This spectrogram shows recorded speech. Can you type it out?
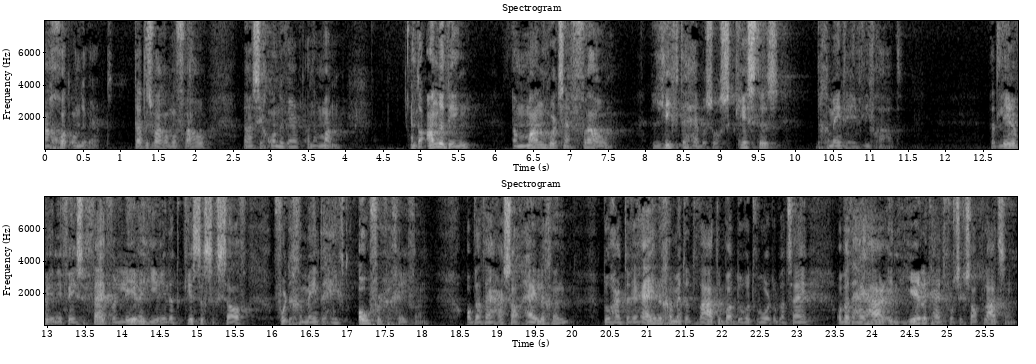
aan God onderwerpt. Dat is waarom een vrouw uh, zich onderwerpt aan een man. En de andere ding, een man hoort zijn vrouw lief te hebben zoals Christus de gemeente heeft liefgehad. Dat leren we in Efeze 5. We leren hierin dat Christus zichzelf voor de gemeente heeft overgegeven. Opdat hij haar zal heiligen, door haar te reinigen met het waterbad door het woord, opdat, zij, opdat hij haar in heerlijkheid voor zich zal plaatsen.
